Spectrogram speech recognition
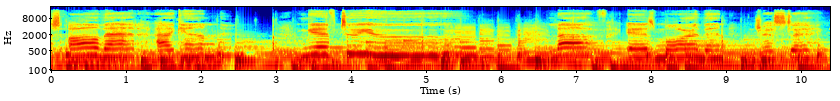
is all that I can give to you. Love is more than just a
